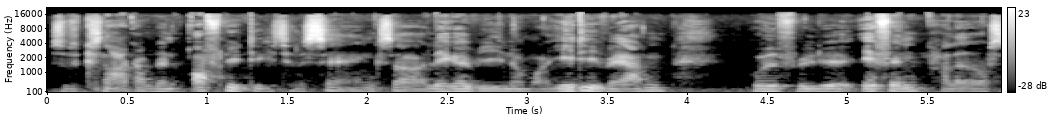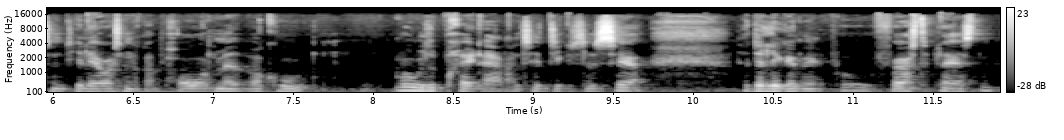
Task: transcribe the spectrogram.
Hvis vi snakker om den offentlige digitalisering, så ligger vi nummer et i verden. Både følge FN har lavet sådan, de laver sådan en rapport med, hvor, hvor udbredt er man til at digitalisere. Så det ligger vi på førstepladsen.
